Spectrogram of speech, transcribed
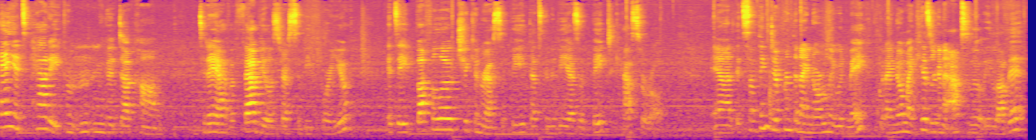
Hey, it's Patty from MMGood.com. And today I have a fabulous recipe for you. It's a buffalo chicken recipe that's going to be as a baked casserole. And it's something different than I normally would make, but I know my kids are going to absolutely love it.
